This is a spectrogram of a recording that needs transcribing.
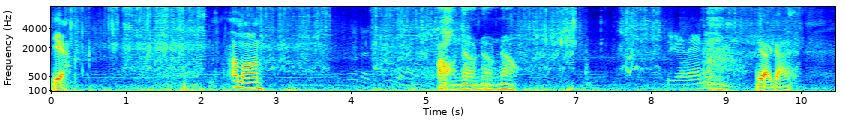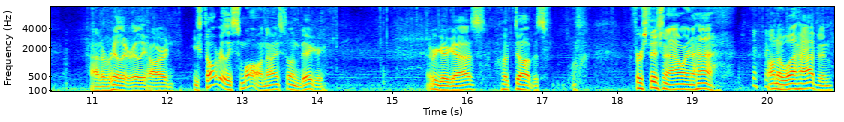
Yeah. I'm on. Oh, no, no, no. You go around it? Yeah, I got it. Had it really, really hard. He felt really small, and now he's feeling bigger. There we go, guys. Hooked up. It's first fish in an hour and a half. I don't know what happened,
